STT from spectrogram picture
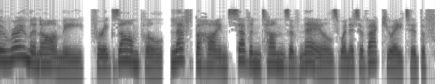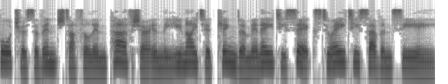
The Roman army, for example, left behind seven tons of nails when it evacuated the fortress of Inchtuthil in Perthshire in the United Kingdom in 86–87 CE.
